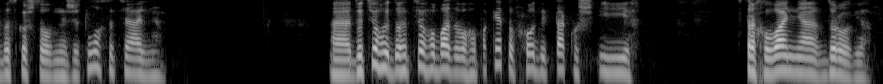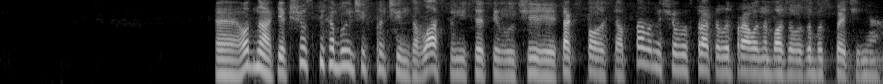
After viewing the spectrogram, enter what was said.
безкоштовне житло соціальне, е, до цього, до цього базового пакету входить також і страхування здоров'я. Е, Однак, якщо з тих або інших причин за власною ініціативою чи так склалися обставини, що ви втратили право на базове забезпечення,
